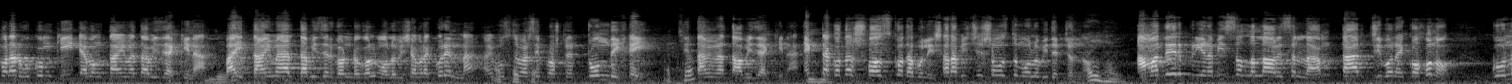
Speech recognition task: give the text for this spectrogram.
পড়ার হুকুম কি এবং তামিমা তাবিজ এক কিনা? ভাই তামিমা আর তাবিজের গন্ডগোল মৌলবী সাহেবরা করেন না। আমি বুঝতে আচ্ছা, পারছি প্রশ্নের টোন দেখেই আচ্ছা। তামিমা তাবিজ এক কিনা। একটা কথা সহজ কথা বলি সারা বিশ্বের সমস্ত মৌলবীদের জন্য। আমাদের প্রিয় নবী সাল্লাল্লাহু আলাইহি সাল্লাম তার জীবনে কখনো কোন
